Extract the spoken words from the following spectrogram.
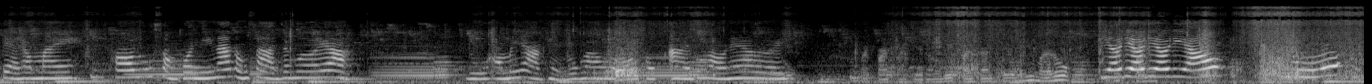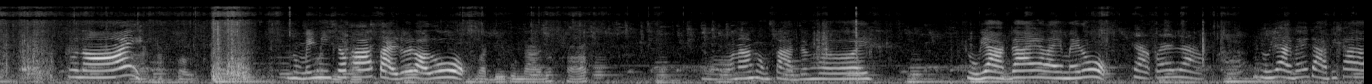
แต่ทำไมพ่อลูกสองคนนี้น่าสงสารจังเลยอะดูเขาไม่อยากเห็นพวกเราเหรอเขาอายพวกเราแน่เลย ไปไปไปเดี๋ยวเรารีบไปกันเร็วนี่มาลูกเดี๋ยวเดี๋ยวเดี๋ยวเดี๋ยวหนูหนูน้อยไปครับก็หนูไม่มีเสื้อผ้าใส่ด้วยเหรอลูกสวัสดีคุณนายด้วยครับโหน่าสงสารจังเลย หนูอยากได้อะไรไหมลูก อยากได้ดาบครับหนูอยากได้ดาบพิฆาตอ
